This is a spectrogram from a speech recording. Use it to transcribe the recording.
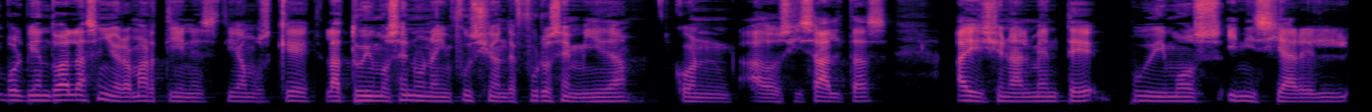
volviendo a la señora Martínez, digamos que la tuvimos en una infusión de furosemida con a dosis altas. Adicionalmente, pudimos iniciar el,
